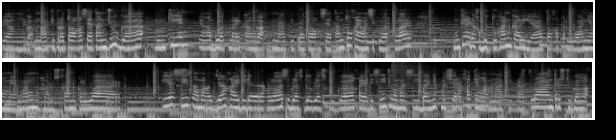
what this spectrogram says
yang nggak menaati protokol kesehatan juga. Mungkin yang ngebuat mereka nggak menaati protokol kesehatan tuh kayak masih keluar-keluar. Mungkin ada kebutuhan kali ya atau keperluan yang memang mengharuskan keluar. Iya sih sama aja kayak di daerah lo 11-12 juga kayak di sini juga masih banyak masyarakat yang nggak menaati peraturan terus juga nggak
